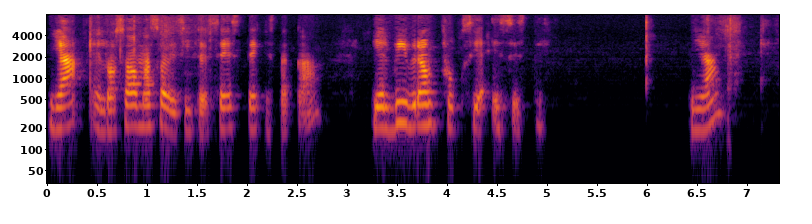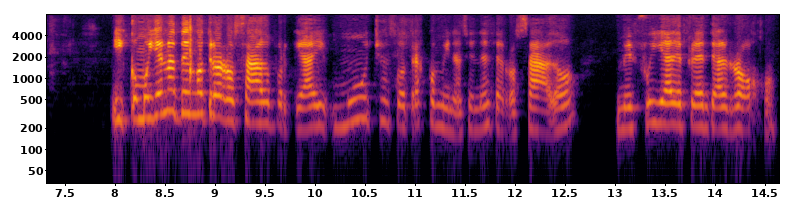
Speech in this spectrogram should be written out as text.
¿Ya? El rosado más suavecito es este que está acá. Y el Vibrant Fucsia es este. ¿Ya? Y como ya no tengo otro rosado, porque hay muchas otras combinaciones de rosado, me fui ya de frente al rojo,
